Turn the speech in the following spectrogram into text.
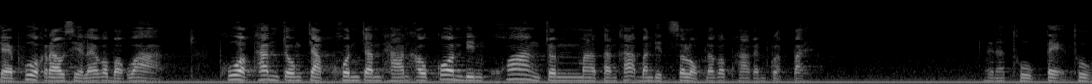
แก่พวกเราเสียแล้วก็บอกว่า พวกท่านจงจับคนจันทานเอาก้อนดินคว้างจนมาตังคะบัณฑิตสลบแล้วก็พากันกลับไปนะถูกเตะถูก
